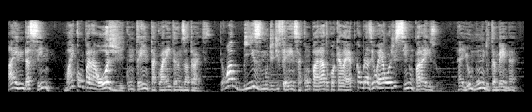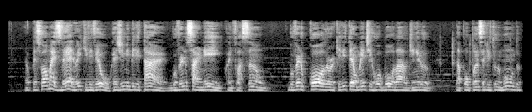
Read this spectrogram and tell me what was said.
Ainda assim, vai comparar hoje com 30, 40 anos atrás. Tem um abismo de diferença comparado com aquela época. O Brasil é hoje sim um paraíso. É, e o mundo também, né? É o pessoal mais velho aí que viveu o regime militar, governo Sarney com a inflação, governo Collor que literalmente roubou lá o dinheiro da poupança de todo mundo.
